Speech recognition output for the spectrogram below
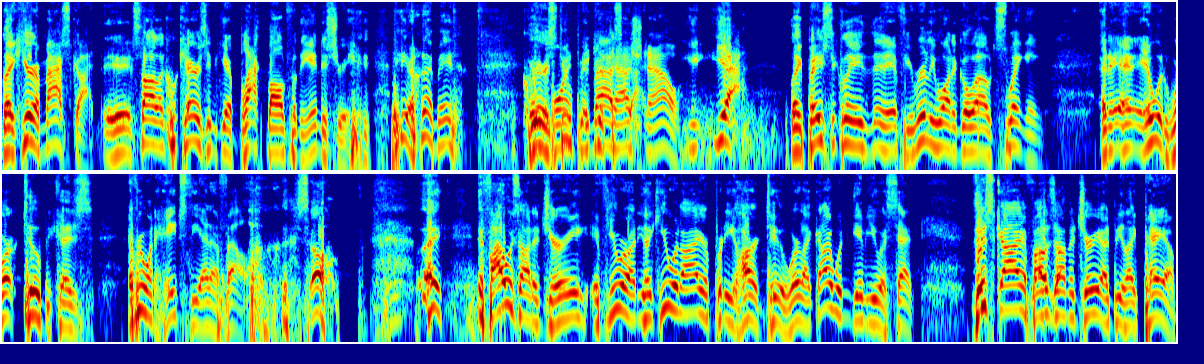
Like you're a mascot. It's not like who cares if you get blackballed from the industry. you know what I mean? Great you're a point. stupid Make mascot now. Y- Yeah, like basically, the- if you really want to go out swinging, and, and it would work too because everyone hates the NFL. so, like, if I was on a jury, if you were on, like you and I are pretty hard too. We're like, I wouldn't give you a cent. This guy, if I was on the jury, I'd be like, pay him.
